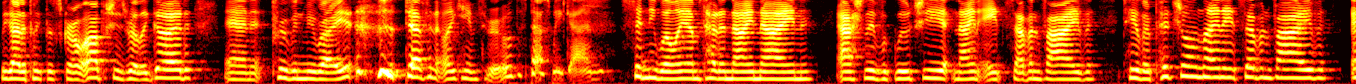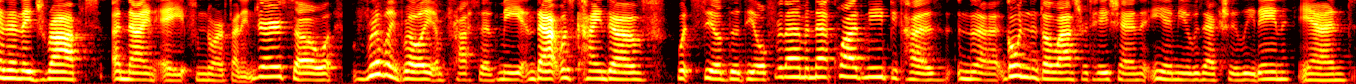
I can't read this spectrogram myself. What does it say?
we got to pick this girl up. She's really good. And proving me right. she definitely came through this past weekend. Sydney Williams had a 9 9. Ashley Vaglucci 9875. Taylor Pitchell 9875. And then they dropped a 9 8 from Nora Fenninger. So, really, really impressive meet. And that was kind of what sealed the deal for them in that quad meet because in the going into the last rotation, EMU was actually leading and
